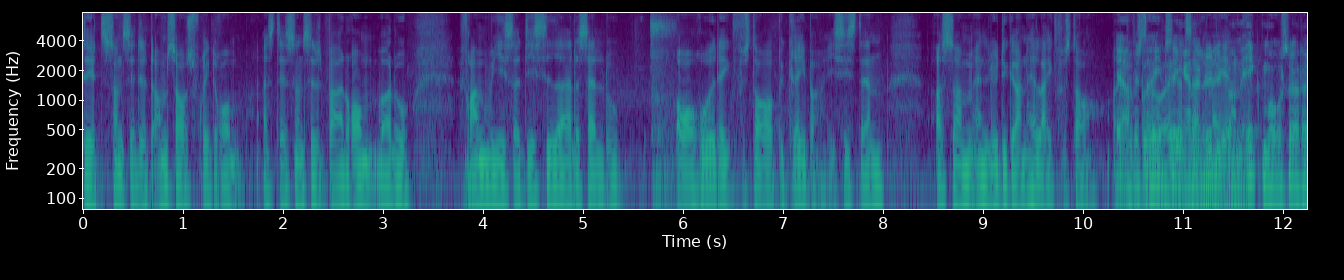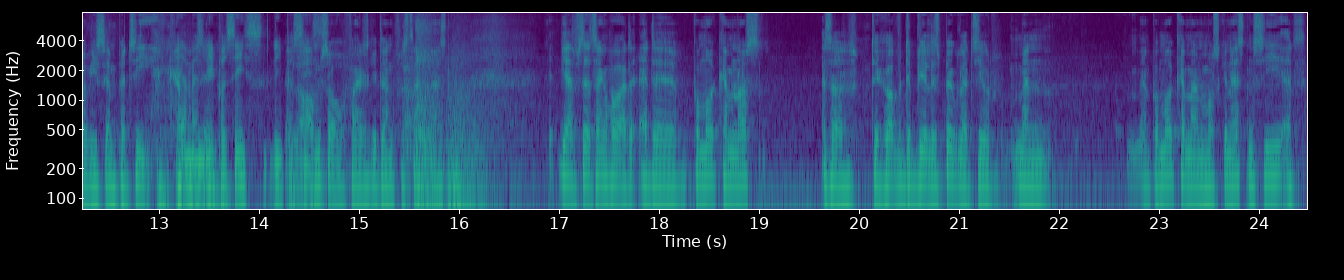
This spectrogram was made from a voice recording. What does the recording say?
det er sådan set et omsorgsfrit rum. Altså det er sådan set bare et rum, hvor du fremviser de sider af dig selv, du overhovedet ikke forstår og begriber i sidste ende, og som analytikeren heller ikke forstår. Og ja, og hvis der er en ting, analytikeren ikke må, så er der vi sympati. Kan ja, men lige præcis, lige præcis. Eller omsorg faktisk i den forstand. Altså. Jeg tænker på, at, at, at på en måde kan man også, altså det kan godt være, det bliver lidt spekulativt, men, men på en måde kan man måske næsten sige, at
